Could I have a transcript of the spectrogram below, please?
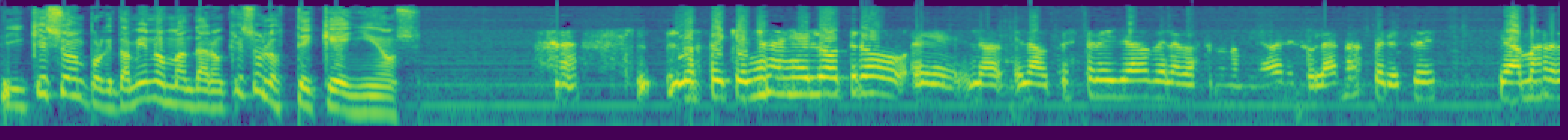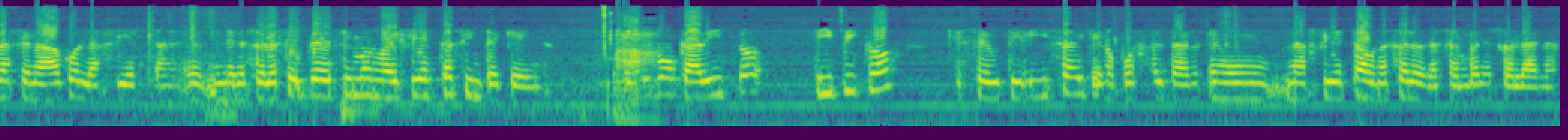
¿Y qué son? Porque también nos mandaron, ¿qué son los tequeños? Los pequeños es el otro, eh, la, la otra estrella de la gastronomía venezolana, pero ese ya más relacionado con las fiestas. En Venezuela siempre decimos no hay fiesta sin pequeños. Ah. Es el bocadito típico que se utiliza y que no puede faltar en una fiesta o una celebración venezolana.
